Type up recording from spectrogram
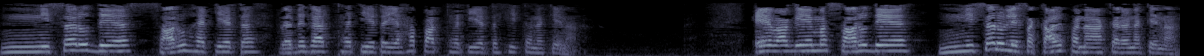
નિසරුදය සරු හැටියට වැදගත් හැටියට යහපත් හැටියට හිතන කෙනා. ඒ වගේම සරුදය નિසරු ලෙස කල්පනා කරන කෙනා.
